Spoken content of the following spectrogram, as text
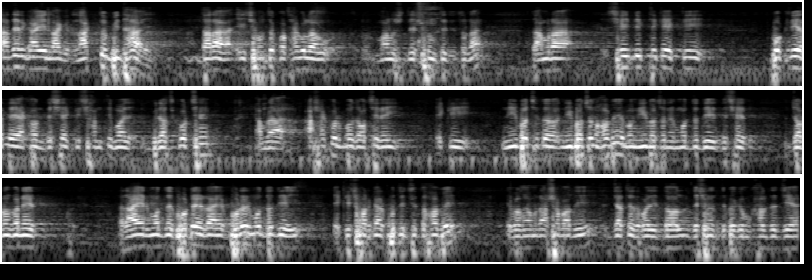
তাদের গায়ে লাগ- লাগতো বিধায় তারা এই সমস্ত কথাগুলো মানুষদের শুনতে দিত না। তো আমরা সেই দিক থেকে একটি প্রক্রিয়াতে এখন দেশে একটি শান্তিময় বিরাজ করছে। আমরা আশা করব যে অচিরেই একটি নির্বাচিত নির্বাচন হবে এবং নির্বাচনের মধ্য দিয়ে দেশের জনগণের রায়ের মধ্যে, ভোটের রায় ভোটের মধ্য দিয়েই একটি সরকার প্রতিষ্ঠিত হবে এবং আমরা আশাবাদী জাতীয়তাবাদী দল, দেশনেত্রী বেগম খালেদা জিয়া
